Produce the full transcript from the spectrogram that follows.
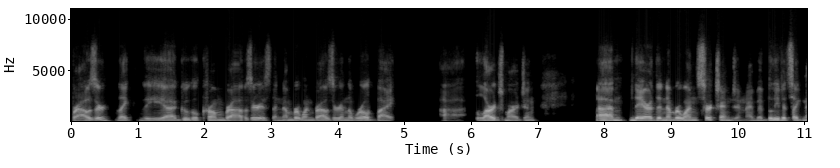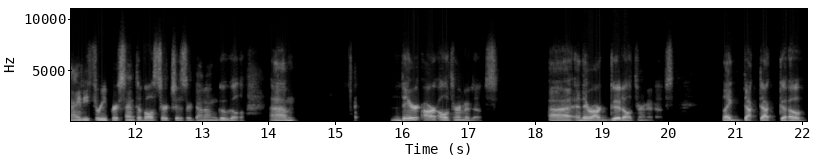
browser, like the uh, Google Chrome browser is the number one browser in the world by uh, large margin. Um, they are the number one search engine. I believe it's like 93% of all searches are done on Google. Um, there are alternatives, uh, and there are good alternatives. Like DuckDuckGo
